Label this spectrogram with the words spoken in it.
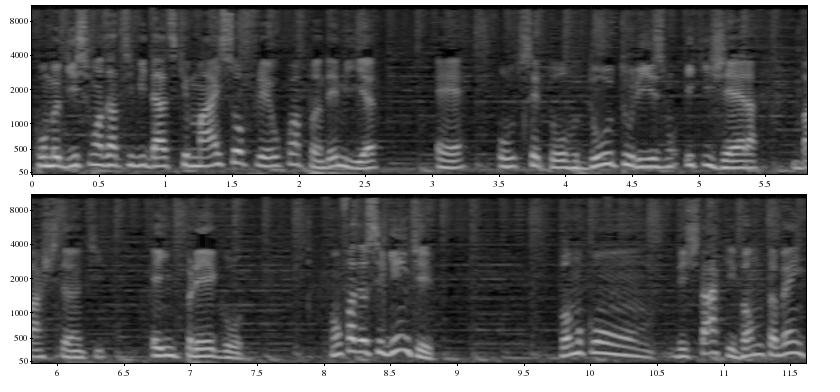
Como eu disse, uma das atividades que mais sofreu com a pandemia é o setor do turismo e que gera bastante emprego. Vamos fazer o seguinte. Vamos com destaque, vamos também.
